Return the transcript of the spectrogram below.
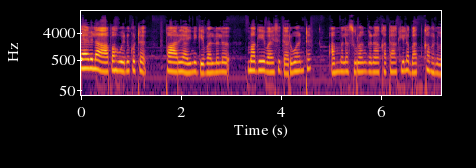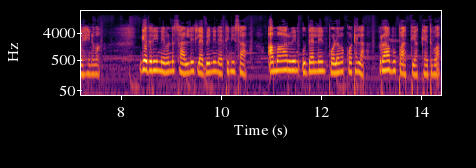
රෑ වෙලා ආපහු එනකොට පාරේ අයිනි ගෙවල් වල මගේ වයසේ දරුවන්ට අම්මලා සුරංගනා කතා කියලා බත් කවන වැහෙනවා. ගෙදරින් එවන සල්ලිත් ලැබෙන්නේ නැති නිසා අමාරුවෙන් උදැල්ලෙන් පොළව කොටලා රාබු පාත්තියක් හැදුවා.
